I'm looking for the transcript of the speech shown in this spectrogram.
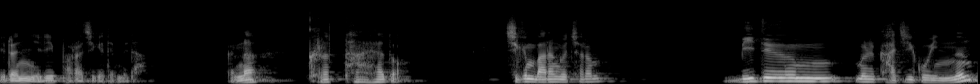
이런 일이 벌어지게 됩니다. 그러나 그렇다 해도 지금 말한 것처럼 믿음을 가지고 있는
